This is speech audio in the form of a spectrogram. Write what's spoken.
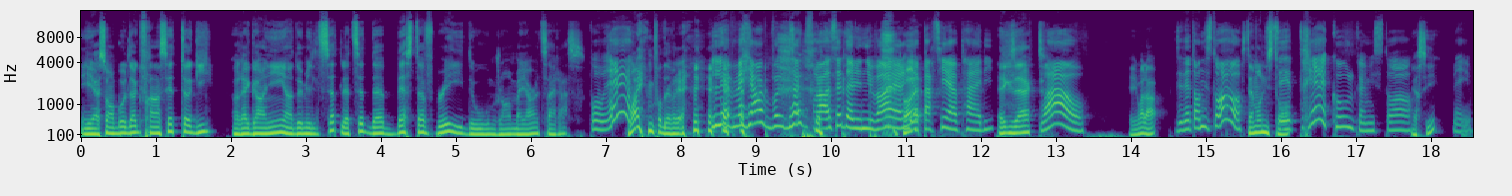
Et son bulldog français, Toggy, aurait gagné en 2017 le titre de Best of Breed ou genre meilleur de sa race. Pour vrai? Ouais, pour de vrai. Le meilleur bulldog français de l'univers, il appartient à Paris. exact. Wow! Et voilà. C'était ton histoire? C'était mon histoire. C'est très cool comme histoire. Merci. Mais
